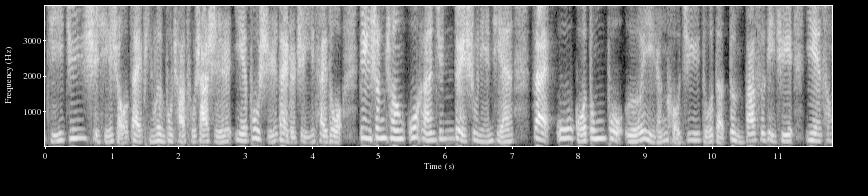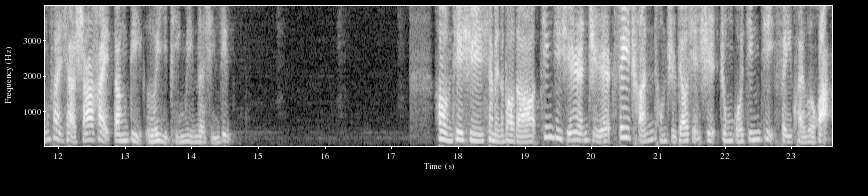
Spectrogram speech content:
及军事写手，在评论布查屠杀时，也不时带着质疑态度，并声称乌克兰军队数年前在乌国东部俄裔人口居多的顿巴斯地区，也曾犯下杀害当地俄裔平民的行径。好，我们继续下面的报道。经济学人指，非传统指标显示中国经济飞快恶化。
